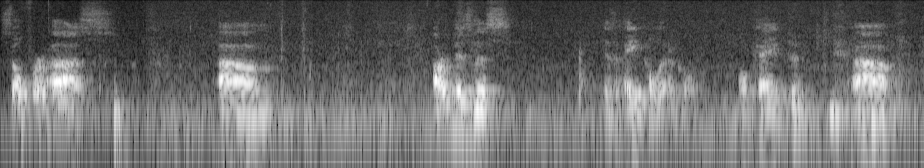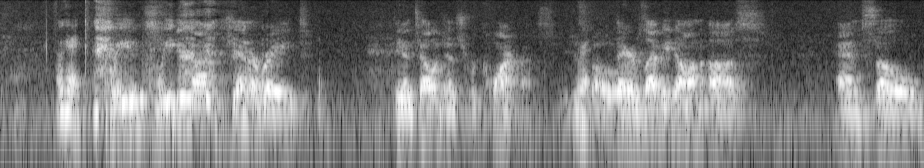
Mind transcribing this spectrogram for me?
So for us, um, our business is apolitical, okay? Um, okay? We, we do not generate the intelligence requirements. Right. They're levied on us, and so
